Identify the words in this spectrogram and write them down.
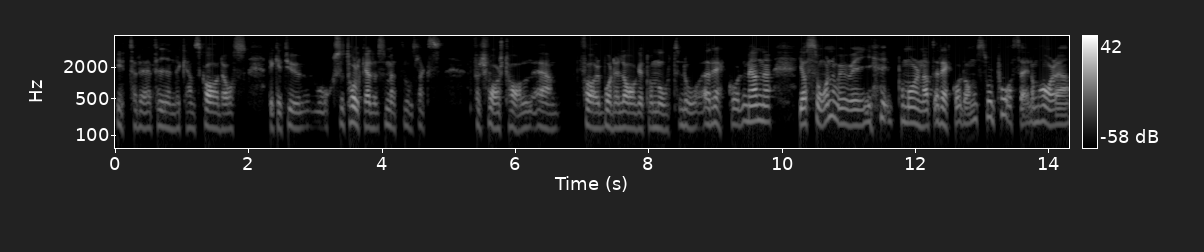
yttre fiender kan skada oss, vilket ju också tolkades som ett någon slags försvarstal eh, för både laget och mot då Record. Men eh, jag såg nu i, på morgonen att Record de står på sig. De har, eh,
